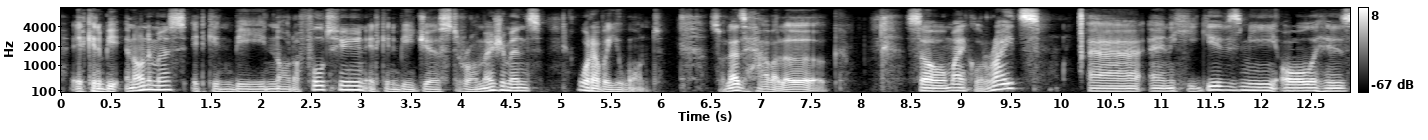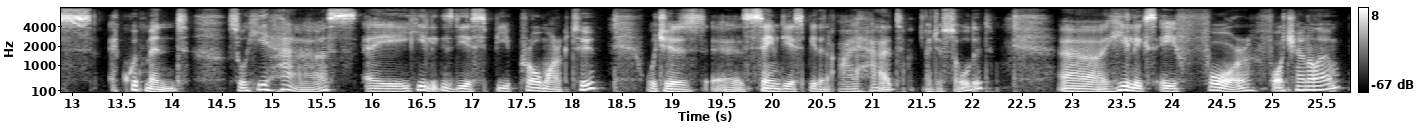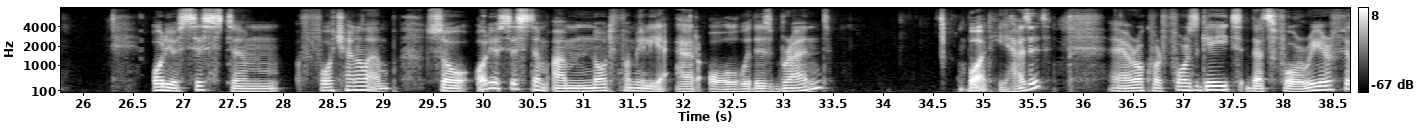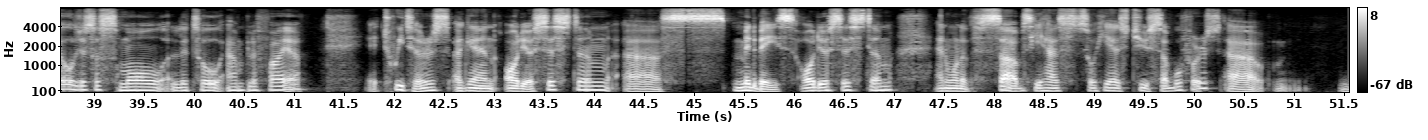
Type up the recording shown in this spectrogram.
It can be anonymous, it can be not a full tune, it can be just raw measurements, whatever you want. So let's have a look. So Michael writes, uh, and he gives me all his equipment. So he has a Helix DSP Pro Mark II, which is uh, same DSP that I had. I just sold it. Uh, Helix A4 four channel amp, audio system four channel amp. So audio system i'm not familiar at all with this brand but he has it. Uh, Rockford Fosgate that's for rear fill just a small little amplifier. Uh, tweeters again audio system uh, mid bass audio system and one of the subs he has so he has two subwoofers uh,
